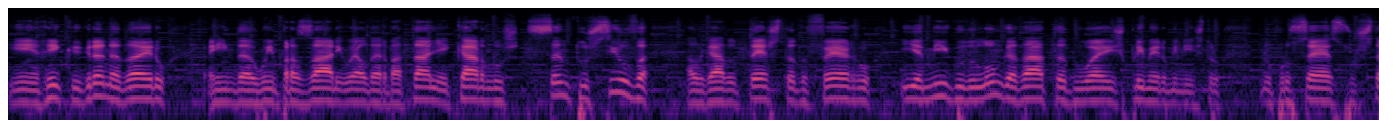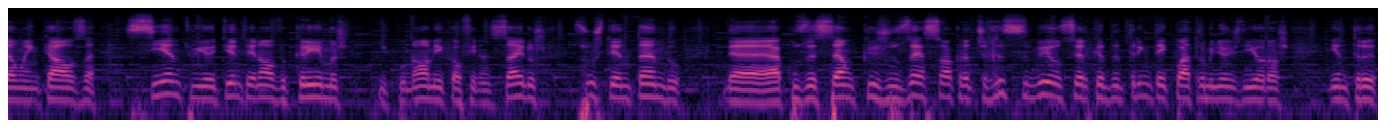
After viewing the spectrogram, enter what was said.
e Henrique Granadeiro, ainda o empresário Helder Batalha e Carlos Santos Silva, alegado testa de ferro e amigo de longa data do ex-primeiro-ministro. No processo estão em causa 189 crimes económico-financeiros, sustentando a acusação que José Sócrates recebeu cerca de 34 milhões de euros entre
